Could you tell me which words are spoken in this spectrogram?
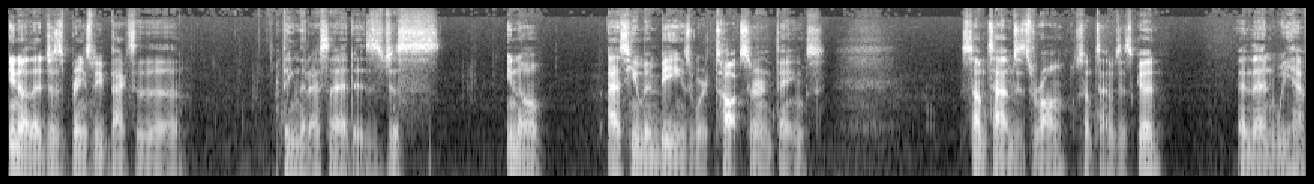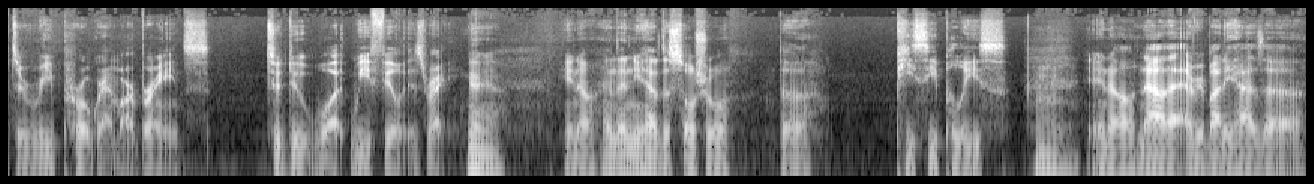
you know, that just brings me back to the thing that I said is just, you know, as human beings, we're taught certain things. Sometimes it's wrong, sometimes it's good, and then we have to reprogram our brains to do what we feel is right Yeah, yeah. You know and then you have the social the PC police. Mm. You know, now that everybody has a,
